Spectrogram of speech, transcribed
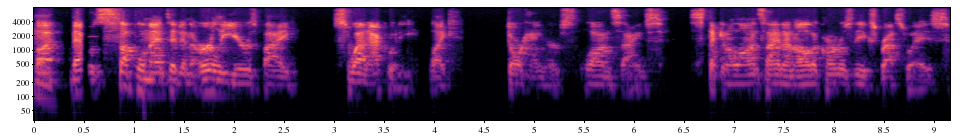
But that was supplemented in the early years by sweat equity. Like door hangers, lawn signs, sticking a lawn sign on all the corners of the expressways.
